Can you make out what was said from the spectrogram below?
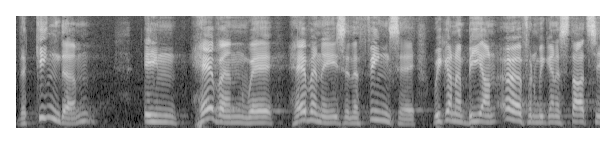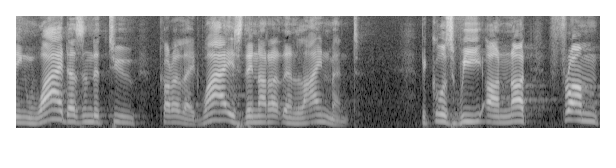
the kingdom, in heaven, where heaven is and the things there, we're going to be on earth and we're going to start seeing why doesn't the two correlate? Why is there not an alignment? Because we are not from,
